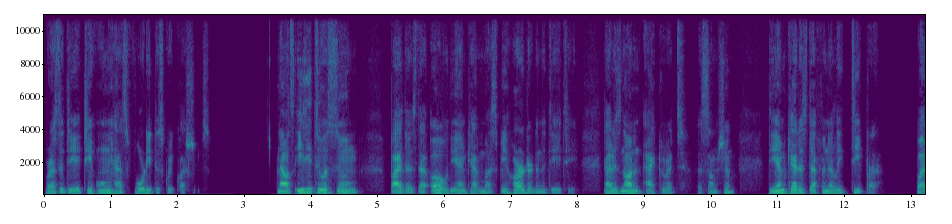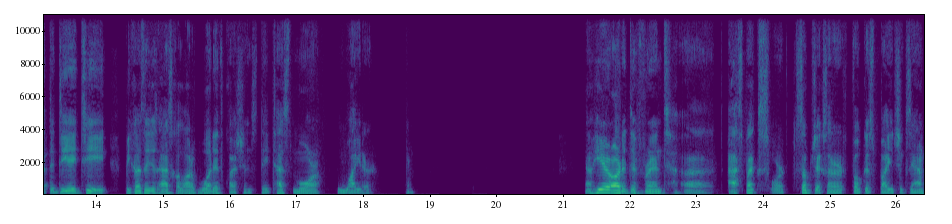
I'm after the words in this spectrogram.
whereas the DAT only has 40 discrete questions. Now it's easy to assume by this that, oh, the MCAT must be harder than the DAT. That is not an accurate assumption. The MCAT is definitely deeper, but the DAT, because they just ask a lot of what if questions, they test more wider. Now, here are the different uh, aspects or subjects that are focused by each exam.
